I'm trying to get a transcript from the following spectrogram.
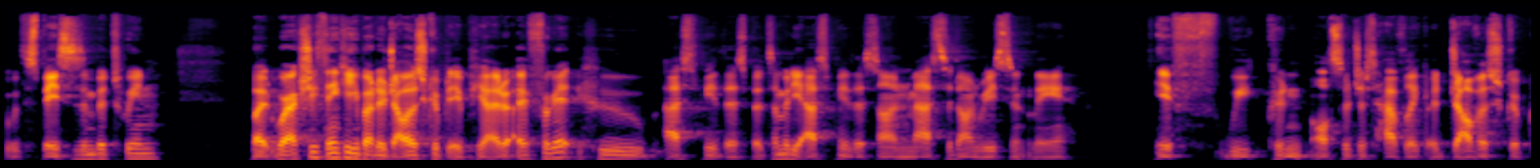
with spaces in between. But we're actually thinking about a JavaScript API. I forget who asked me this, but somebody asked me this on Mastodon recently if we couldn't also just have like a JavaScript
